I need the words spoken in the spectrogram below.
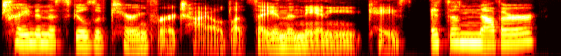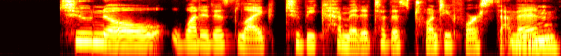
trained in the skills of caring for a child, let's say in the nanny case. It's another to know what it is like to be committed to this 24 7 mm.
